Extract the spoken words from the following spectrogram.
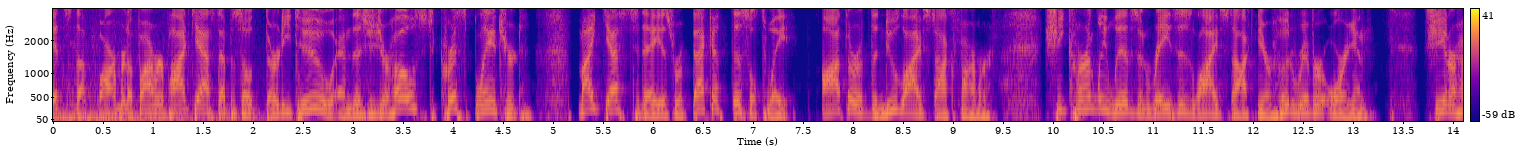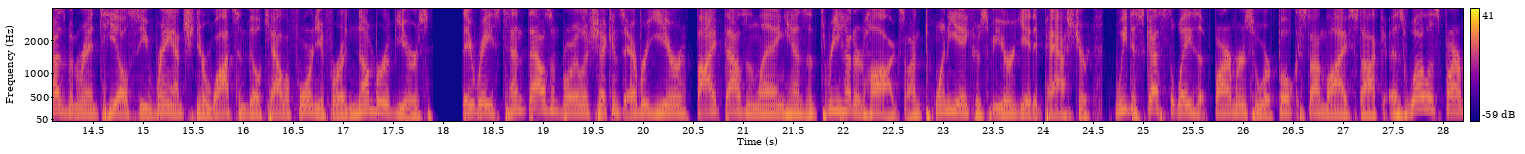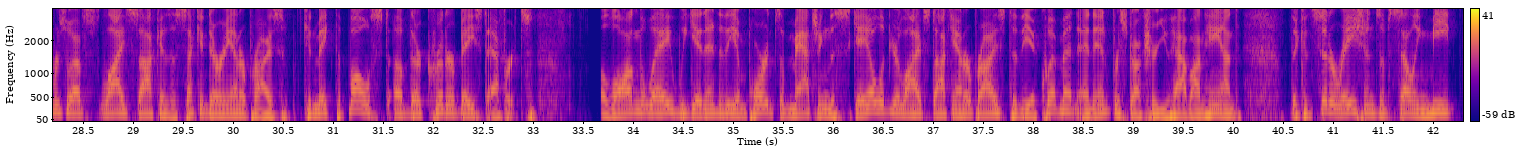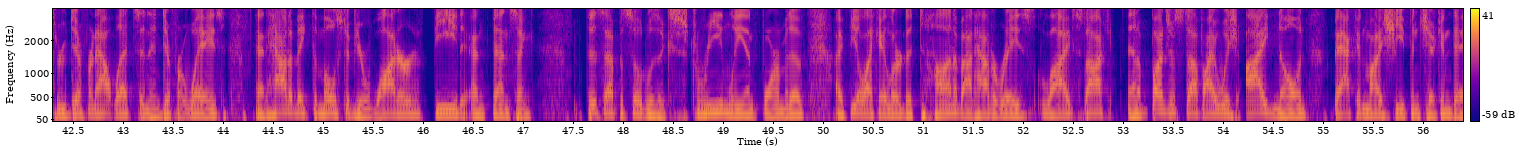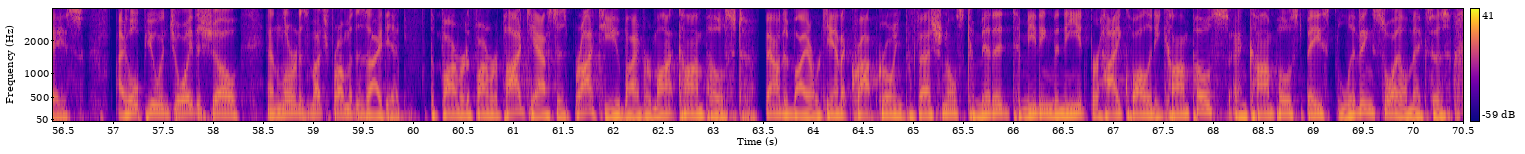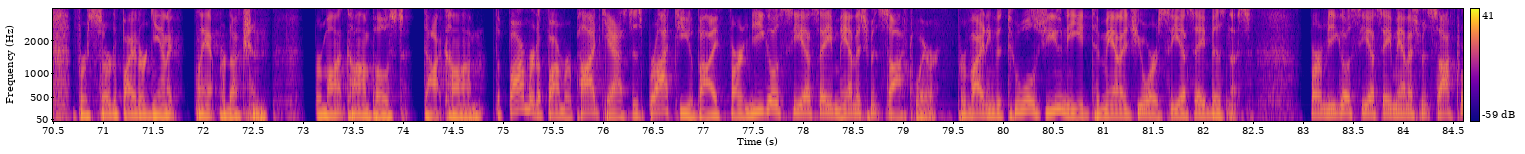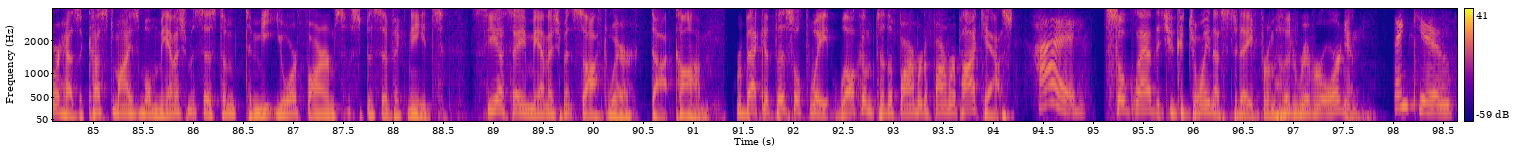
It's the Farmer to Farmer podcast, episode 32, and this is your host, Chris Blanchard. My guest today is Rebecca Thistlethwaite, author of The New Livestock Farmer. She currently lives and raises livestock near Hood River, Oregon. She and her husband ran TLC Ranch near Watsonville, California for a number of years. They raise 10,000 broiler chickens every year, 5,000 laying hens, and 300 hogs on 20 acres of irrigated pasture. We discuss the ways that farmers who are focused on livestock, as well as farmers who have livestock as a secondary enterprise, can make the most of their critter based efforts. Along the way, we get into the importance of matching the scale of your livestock enterprise to the equipment and infrastructure you have on hand, the considerations of selling meat through different outlets and in different ways, and how to make the most of your water, feed, and fencing. This episode was extremely informative. I feel like I learned a ton about how to raise livestock and a bunch of stuff I wish I'd known back in my sheep and chicken days. I hope you enjoy the show and learn as much from it as I did. The Farmer to Farmer podcast is brought to you by Vermont Compost founded by organic crop growing professionals committed to meeting the need for high quality composts and compost based living soil mixes for certified organic plant production. VermontCompost.com. The Farmer to Farmer podcast is brought to you by Farmigo CSA Management Software, providing the tools you need to manage your CSA business. Farmigo CSA Management Software has a customizable management system to meet your farm's specific needs. CSAManagementSoftware.com. Rebecca Thistlethwaite, welcome to the Farmer to Farmer podcast. Hi. So glad that you could join us today from Hood River, Oregon. Thank you.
